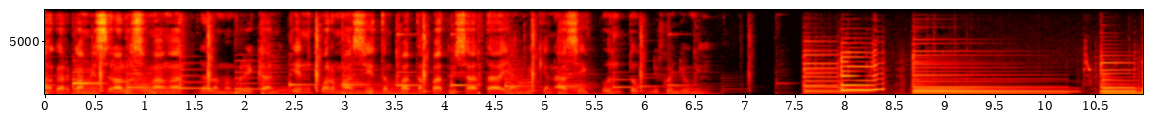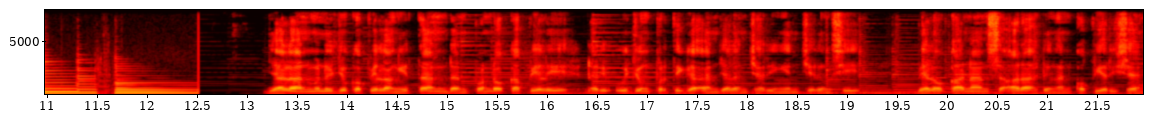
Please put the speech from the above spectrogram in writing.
Agar kami selalu semangat dalam memberikan informasi tempat-tempat wisata yang bikin asik untuk dikunjungi. Jalan menuju Kopi Langitan dan Pondok Kapili dari ujung pertigaan Jalan Caringin Cilengsi belok kanan searah dengan Kopi Risen.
